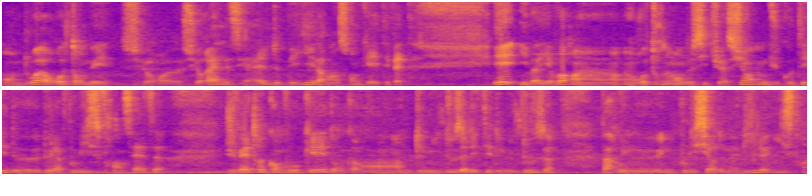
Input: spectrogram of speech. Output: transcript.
on doit retomber sur, euh, sur elle, c'est à elle de payer la rançon qui a été faite. Et il va y avoir un, retournement de situation du côté de, la police française. Je vais être convoqué donc en, 2012, à l'été 2012, par une, une policière de ma ville, Istres,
